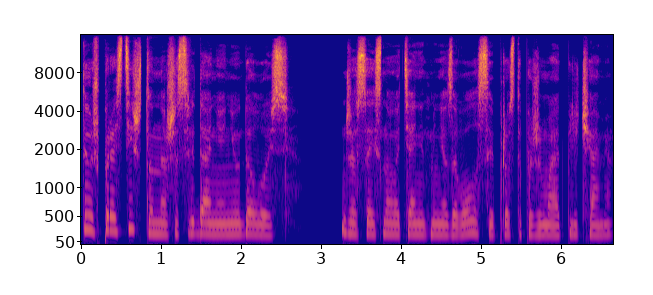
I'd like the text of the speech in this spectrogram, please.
Ты уж прости, что наше свидание не удалось. Джосей снова тянет меня за волосы и просто пожимает плечами.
